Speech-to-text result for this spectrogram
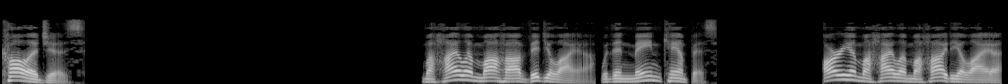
Colleges. Mahila Maha Vidyalaya within main campus. Arya Mahila Mahavidyalaya.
